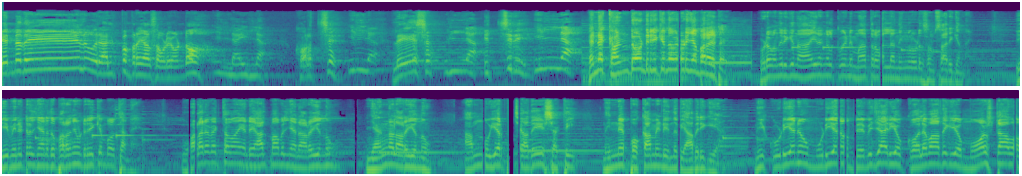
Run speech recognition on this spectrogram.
എന്നതേലും ഒരു അല്പം പ്രയാസം അവിടെ ഉണ്ടോ? ഇല്ല ഇല്ല. കുറച്ച്. ഇല്ല. ലേശം. ഇല്ല. ഇച്ചിരി. ഇല്ല. എന്നെ കണ്ടോണ്ടിരിക്കുന്നവരോട് ഞാൻ പറയട്ടെ. ഇവിടെ വന്നിരിക്കുന്ന ആയിരങ്ങൾക്ക് വേണ്ടി മാത്രമല്ല നിങ്ങളോട് സംസാരിക്കുന്നത് ഈ മിനിറ്റിൽ ഞാനത് പറഞ്ഞുകൊണ്ടിരിക്കുമ്പോൾ തന്നെ വളരെ വ്യക്തമായി എന്റെ ആത്മാവിൽ ഞാൻ അറിയുന്നു ഞങ്ങൾ അറിയുന്നു. അന്ന് ഉയർപ്പിച്ച അതേ ശക്തി നിന്നെ പൊക്കാൻ വേണ്ടി ഇന്ന് വ്യാപരിക്കുകയാണ്. നീ കുടിയനോ മുടിയനോ വ്യഭിചാരിയോ കൊലപാതകയോ മോഷ്ടാവോ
